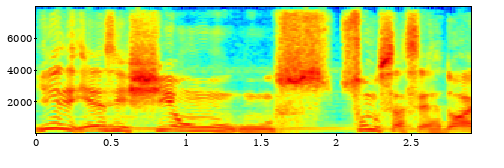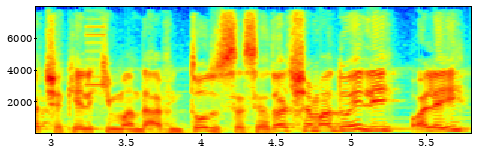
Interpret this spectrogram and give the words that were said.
E existia um, um sumo sacerdote, aquele que mandava em todos os sacerdotes, chamado Eli. Olha aí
